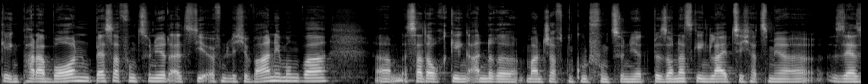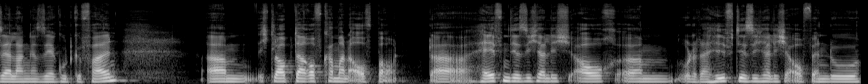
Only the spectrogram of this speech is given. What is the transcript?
gegen Paderborn besser funktioniert, als die öffentliche Wahrnehmung war. Ähm, es hat auch gegen andere Mannschaften gut funktioniert. Besonders gegen Leipzig hat es mir sehr, sehr lange sehr gut gefallen. Ähm, ich glaube, darauf kann man aufbauen. Da helfen dir sicherlich auch, ähm, oder da hilft dir sicherlich auch, wenn du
